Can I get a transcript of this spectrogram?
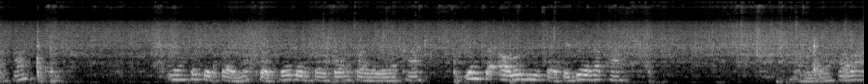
นะคะ ยงก็จะใส่มะเขือเทศลงไปพร้อมกันเลยนะคะเอี้ยงจะเอารสดีใส่ไปด้วยนะคะเห็นไหมนะคะว่า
